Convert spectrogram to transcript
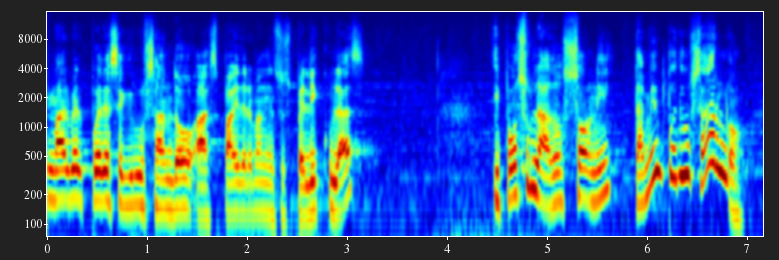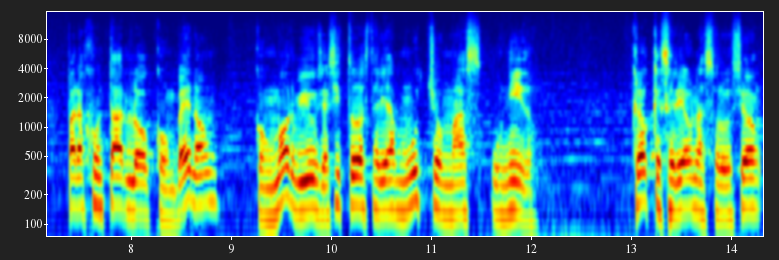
Marvel puede seguir usando a Spider-Man en sus películas y por su lado Sony también puede usarlo para juntarlo con Venom, con Morbius y así todo estaría mucho más unido. Creo que sería una solución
